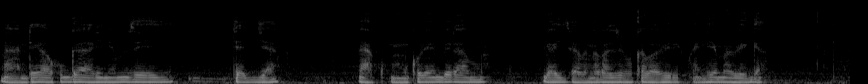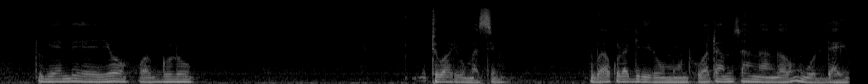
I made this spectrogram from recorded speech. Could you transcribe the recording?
nga nteeka ku gaali ne muzeeyi jajja namukulemberamu gaali zaabwe nga bazivuka babiri kwendi emabega. Tugende eyo waggulu. Tewaliwo masimu bakulagirira omuntu watamusangangawo ngaoddayo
